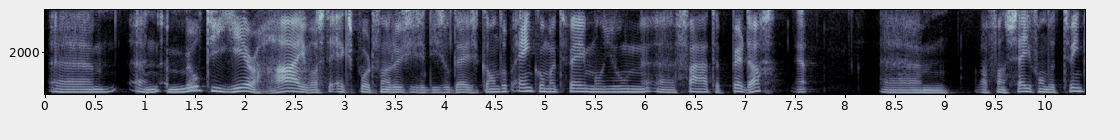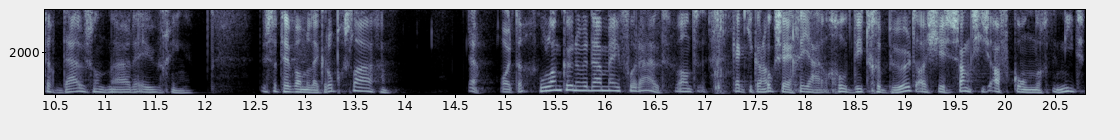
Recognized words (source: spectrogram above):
Ehm, een multi-year high was de export van Russische diesel deze kant op. 1,2 miljoen eh, vaten per dag. Ja. Ehm, waarvan 720.000 naar de EU gingen. Dus dat hebben we allemaal lekker opgeslagen. Ja, mooi toch? Hoe lang kunnen we daarmee vooruit? Want kijk, je kan ook zeggen, ja goed, dit gebeurt als je sancties afkondigt, niet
